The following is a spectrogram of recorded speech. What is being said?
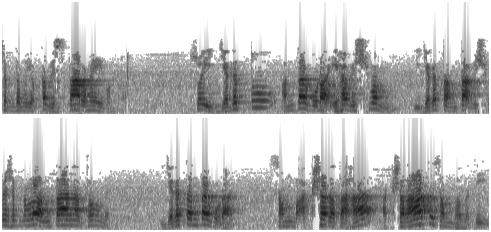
శబ్దము యొక్క విస్తారమే ఈ మంత్రం. సో ఈ జగత్తు అంతా కూడా ఇహ విశ్వం ఈ జగత్ అంతా విశ్వశబ్దంలో అంతా అని అర్థం ఉంది. ఈ జగత్ అంతా కూడా సం అక్షరత అక్షరాత్ సంభవతి.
